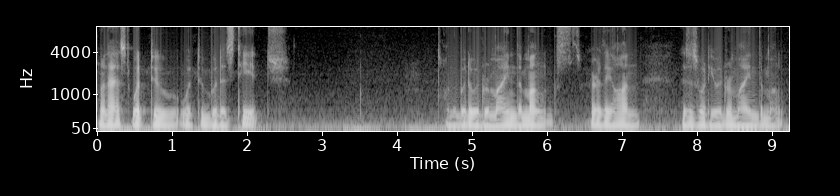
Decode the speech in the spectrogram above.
When asked what do what do Buddhas teach, when the Buddha would remind the monks early on, this is what he would remind the monks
